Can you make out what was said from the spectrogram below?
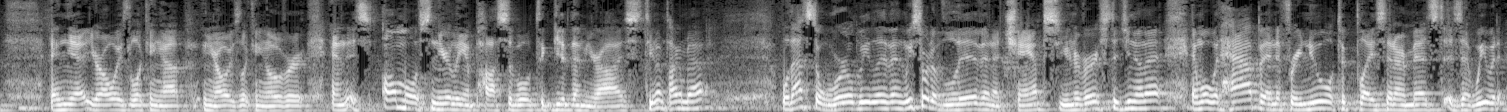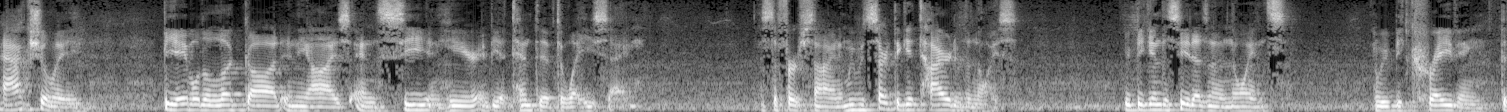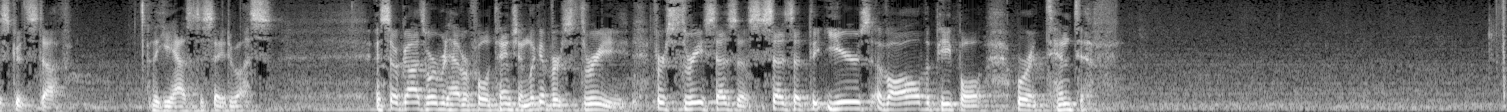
and yet you're always looking up and you're always looking over, and it's almost nearly impossible to give them your eyes. Do you know what I'm talking about? Well, that's the world we live in. We sort of live in a champs universe. Did you know that? And what would happen if renewal took place in our midst is that we would actually be able to look God in the eyes and see and hear and be attentive to what He's saying. That's the first sign. And we would start to get tired of the noise. We begin to see it as an annoyance. And we'd be craving this good stuff that He has to say to us. And so God's word would have our full attention. Look at verse 3. Verse 3 says this says that the ears of all the people were attentive.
